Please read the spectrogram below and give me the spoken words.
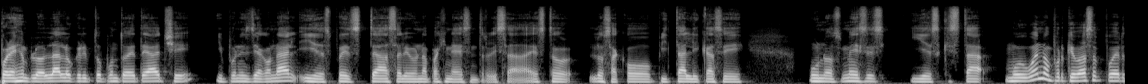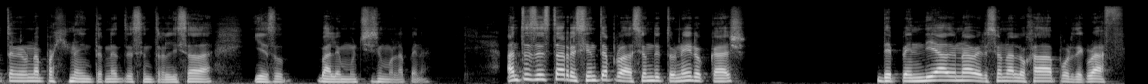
por ejemplo, lalocrypto.eth y pones diagonal y después te va a salir una página descentralizada. Esto lo sacó Vitalik hace unos meses y es que está muy bueno porque vas a poder tener una página de internet descentralizada y eso vale muchísimo la pena. Antes de esta reciente aprobación de Tornado Cash, dependía de una versión alojada por The Graph,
